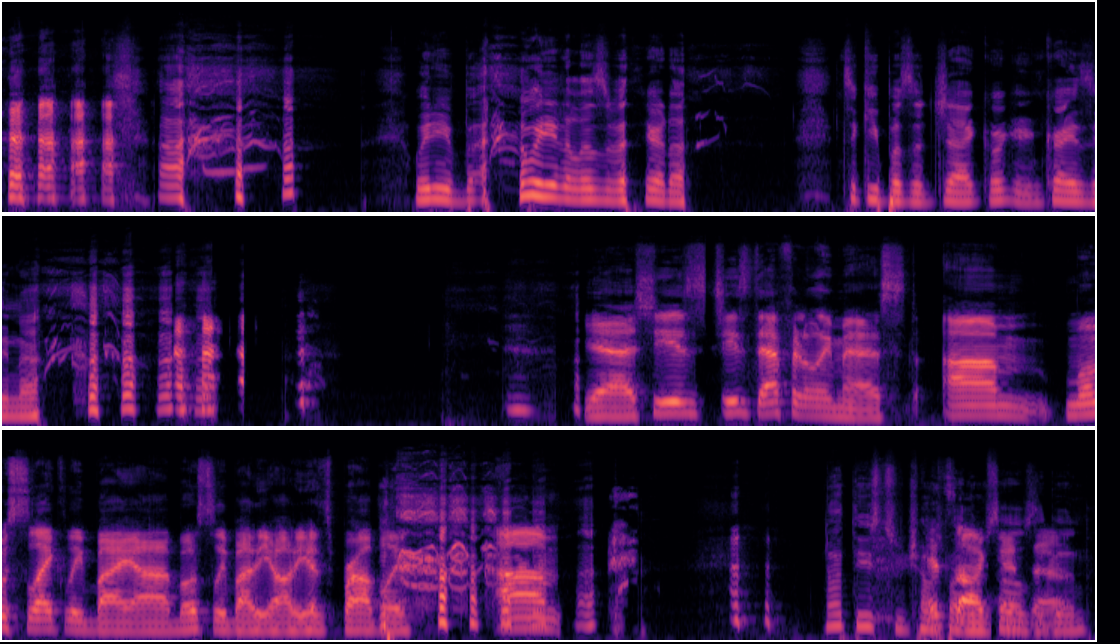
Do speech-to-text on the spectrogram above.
Uh, we need we need Elizabeth here to to keep us in check. We're getting crazy now. Yeah, she's she's definitely missed. Um, most likely by uh, mostly by the audience, probably. um, Not these two chumps It's by all good, themselves though. again.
